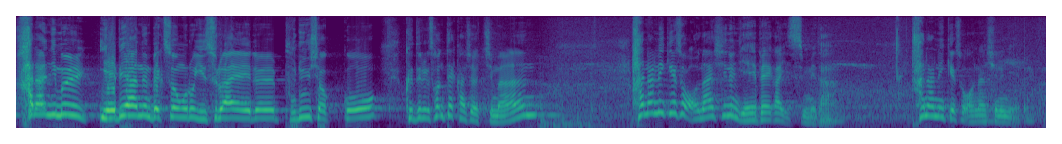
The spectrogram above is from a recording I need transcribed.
하나님을 예배하는 백성으로 이스라엘을 부르셨고 그들을 선택하셨지만 하나님께서 원하시는 예배가 있습니다. 하나님께서 원하시는 예배가.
